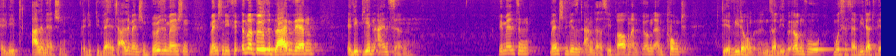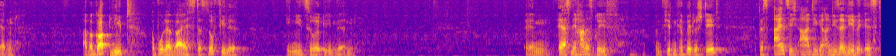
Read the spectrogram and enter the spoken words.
er liebt alle Menschen. Er liebt die Welt. Alle Menschen, böse Menschen, Menschen, die für immer böse bleiben werden. Er liebt jeden Einzelnen. Wir Menschen, Menschen, wir sind anders. Wir brauchen an irgendeinem Punkt die Erwiderung unserer Liebe. Irgendwo muss es erwidert werden. Aber Gott liebt, obwohl er weiß, dass so viele ihn nie zurücklieben werden. Im ersten Johannesbrief, im vierten Kapitel steht, das Einzigartige an dieser Liebe ist,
